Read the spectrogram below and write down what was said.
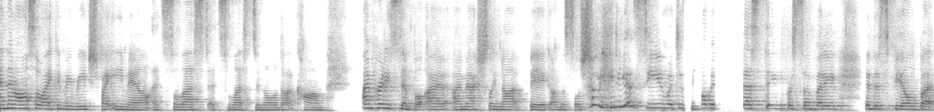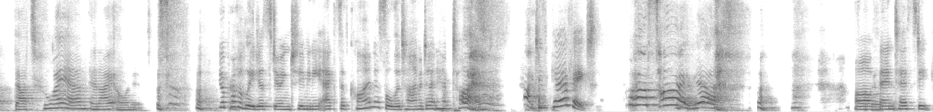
And then also I can be reached by email at celeste at celestedimilla.com. I'm pretty simple. I, I'm actually not big on the social media scene, which is probably the best thing for somebody in this field, but that's who I am and I own it. You're probably just doing too many acts of kindness all the time and don't have time, which is perfect. Who has time? Yeah. Oh, fantastic.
